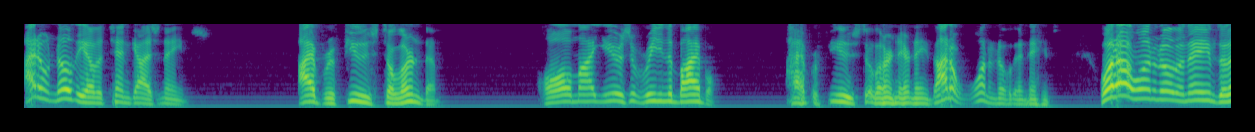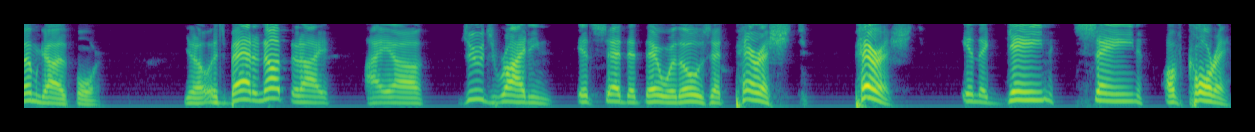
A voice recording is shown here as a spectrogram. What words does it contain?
I don't know the other 10 guys' names. I've refused to learn them. All my years of reading the Bible, I have refused to learn their names. I don't want to know their names. What I want to know the names of them guys for? You know, it's bad enough that I, I, uh, Jude's writing, it said that there were those that perished, perished in the gainsaying of Corey.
